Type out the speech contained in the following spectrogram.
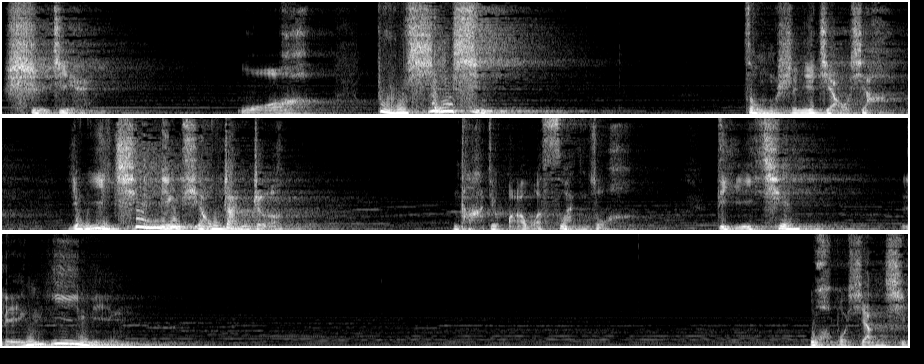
世界，我不相信，纵使你脚下。有一千名挑战者，那就把我算作第一千零一名。我不相信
